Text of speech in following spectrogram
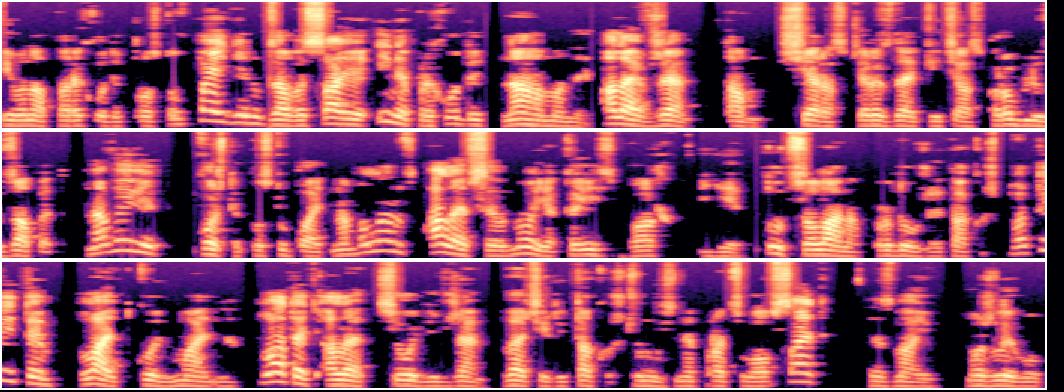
і вона переходить просто в пейдінг, зависає і не приходить на гаманець. Але вже там ще раз через деякий час роблю запит на вивід, кошти поступають на баланс, але все одно якийсь баг є. Тут Solana продовжує також платити, Litecoin Miner платить, але сьогодні вже ввечері також чомусь не працював сайт. Не знаю, можливо,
